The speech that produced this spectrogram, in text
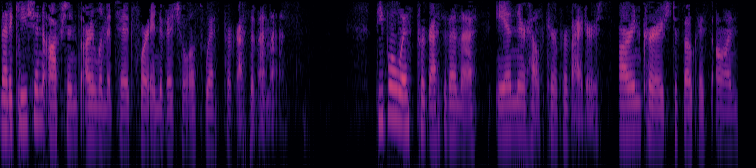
Medication options are limited for individuals with progressive MS. People with progressive MS and their healthcare providers are encouraged to focus on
